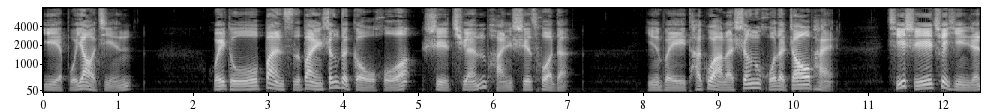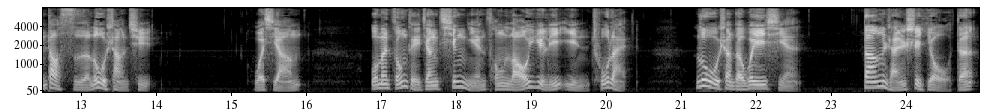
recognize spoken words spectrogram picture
也不要紧。唯独半死半生的苟活是全盘失措的，因为他挂了生活的招牌，其实却引人到死路上去。我想。我们总得将青年从牢狱里引出来。路上的危险当然是有的，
